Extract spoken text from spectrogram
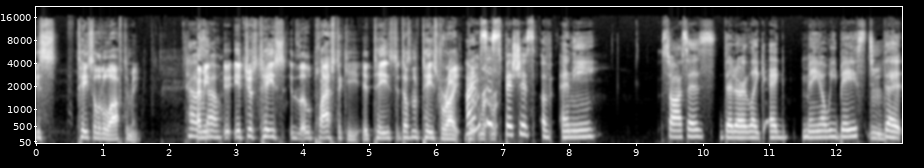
is tastes a little off to me. How I mean, so? it, it just tastes a little plasticky. It tastes. It doesn't taste right. I'm r- suspicious of any sauces that are like egg mayo-y based Mm. that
